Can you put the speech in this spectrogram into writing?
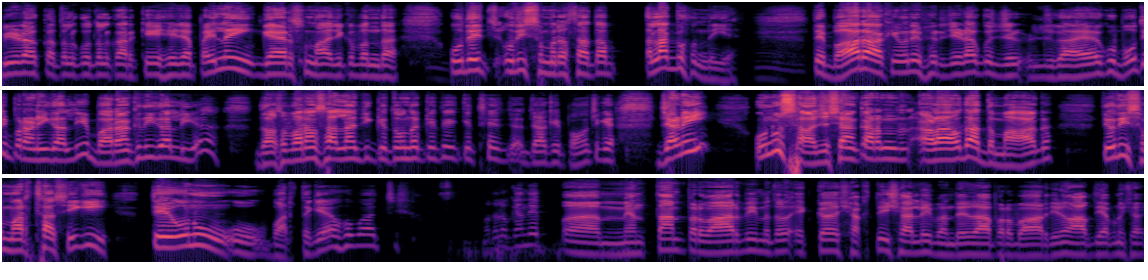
ਵੀ ਜਿਹੜਾ ਕਤਲ ਕੁਤਲ ਕਰਕੇ ਇਹ ਜਾਂ ਪਹਿਲਾਂ ਹੀ ਗੈਰ ਸਮਾਜਿਕ ਬੰਦਾ ਉਹਦੇ 'ਚ ਉਹਦੀ ਸਮਰੱਥਾ ਤਾਂ ਅਲੱਗ ਹੁੰਦੀ ਹੈ। ਤੇ ਬਾਹਰ ਆ ਕੇ ਉਹਨੇ ਫਿਰ ਜਿਹੜਾ ਕੁਝ ਜ- ਜਗਾਇਆ, ਕੋਈ ਬਹੁਤੀ ਪੁਰਾਣੀ ਗੱਲ ਨਹੀਂ 12 ਕੁ ਦੀ ਗੱਲ ਹੀ ਆ। 10 12 ਸਾਲਾਂ 'ਚ ਕਿਤੋਂ ਦਾ ਕਿਤੇ, ਕਿੱਥੇ ਜਾ- ਜਾ ਕੇ ਪਹੁੰਚ ਗਿਆ। ਜਾਣੀ ਉਹਨੂੰ ਸਾਜ਼ਿਸ਼ਾਂ ਕਰਨ ਵਾਲਾ ਉਹਦਾ ਦਿਮਾਗ ਤੇ ਉਹਦੀ ਸਮਰੱਥਾ ਸੀਗੀ ਤੇ ਉਹਨੂੰ ਉਹ ਵਰਤ ਗਿਆ ਉਹ ਬਾਅਦ 'ਚ। ਮਤਲਬ ਕਹਿੰਦੇ ਅ, ਮਿੰਨਤਾਂ ਪਰਿਵਾਰ ਵੀ ਮਤਲਬ ਇੱਕ ਸ਼ਕਤੀਸ਼ਾਲੀ ਬੰਦੇ ਦਾ ਪਰਿਵਾਰ ਜਿਹਨੂੰ ਆਪਦੀ ਆਪ ਨੂੰ ਸ਼ਕ-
